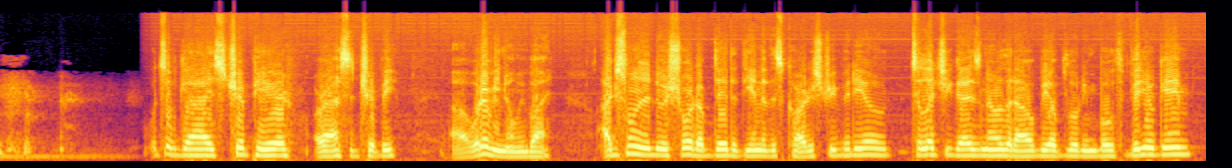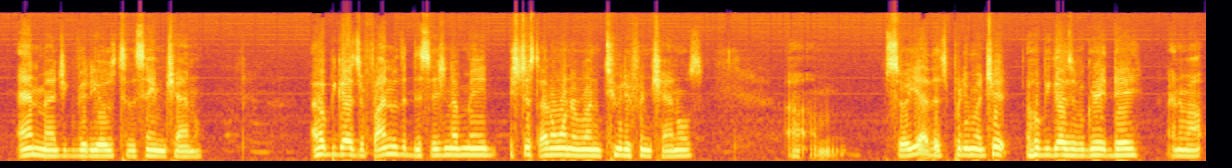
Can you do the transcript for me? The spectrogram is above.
What's up, guys? Trip here, or Acid Trippy, uh, whatever you know me by. I just wanted to do a short update at the end of this cardistry video to let you guys know that I will be uploading both video game and magic videos to the same channel. I hope you guys are fine with the decision I've made. It's just I don't want to run two different channels. Um, so yeah, that's pretty much it. I hope you guys have a great day, and I'm out.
